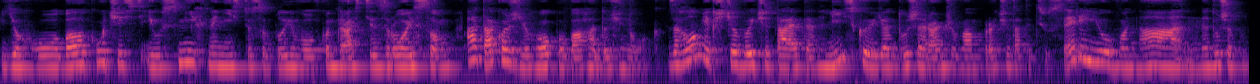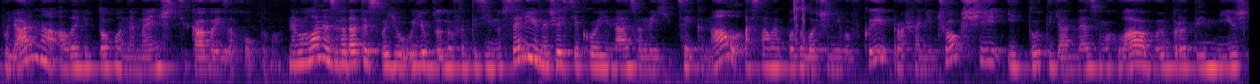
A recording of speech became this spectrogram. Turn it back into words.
його балакучість і усміхненість, особливо в контрасті з Ройсом, а також його повага до жінок. Загалом, якщо ви читаєте англійською, я дуже раджу вам прочитати цю серію. Вона не дуже популярна, але від того не менш цікава і захоплива. Не могла не згадати свою улюблену фантазійну серію, на честь якої названий цей канал, а саме позолочені вовки Рошані Чокші. І тут я не змогла вибрати між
